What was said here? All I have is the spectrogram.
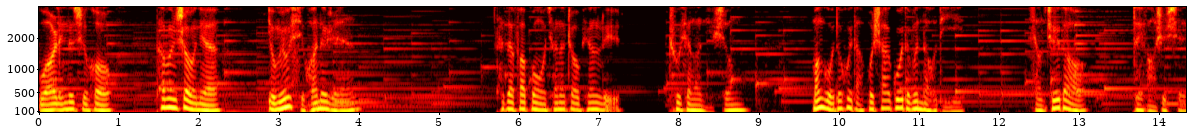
五二零的时候，他问少年有没有喜欢的人。他在发朋友圈的照片里出现了女生，芒果都会打破砂锅的问到底。想知道对方是谁？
